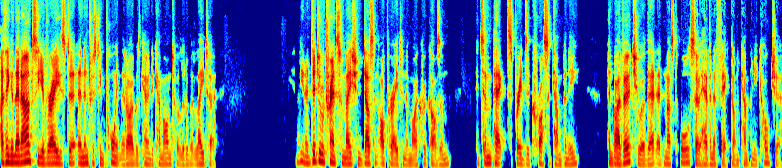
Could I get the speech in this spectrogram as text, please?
I think in that answer, you've raised an interesting point that I was going to come on to a little bit later. You know, digital transformation doesn't operate in a microcosm. Its impact spreads across a company. And by virtue of that, it must also have an effect on company culture.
